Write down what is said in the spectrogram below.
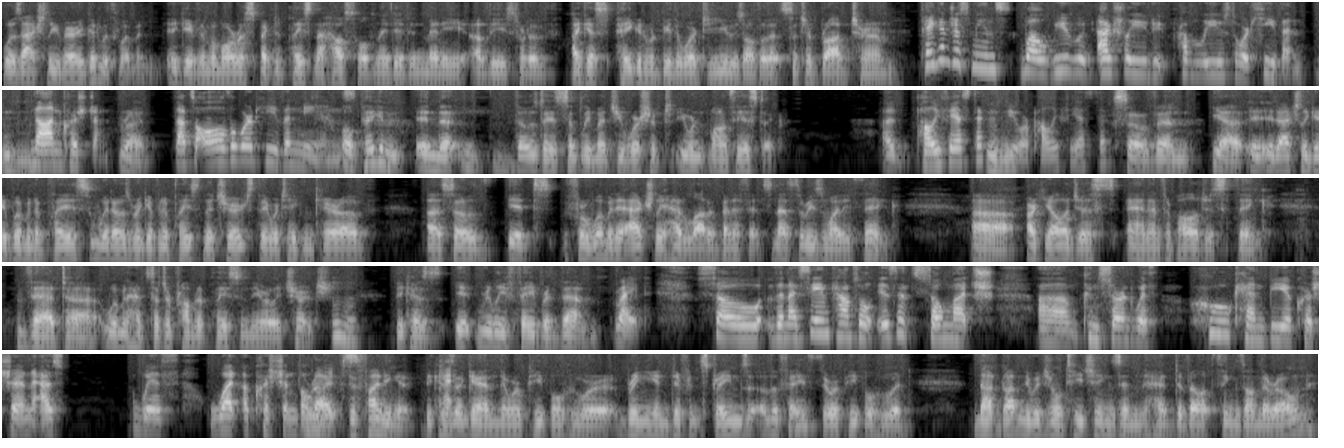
was actually very good with women. It gave them a more respected place in the household than they did in many of these sort of, I guess, pagan would be the word to use, although that's such a broad term. Pagan just means, well, you would actually probably use the word heathen, Mm-hmm. non Christian. Right. That's all the word heathen means. Well, pagan in the, those days simply meant you worshipped, you weren't monotheistic. Uh, polytheistic? Mm-hmm. You were polytheistic? So then, yeah, it, it actually gave women a place. Widows were given a place in the church. They were taken care of. Uh, so it, for women, it actually had a lot of benefits. And that's the reason why they think, uh, archaeologists and anthropologists think that uh, women had such a prominent place in the early church because it really favored them. Right. So the Nicene Council isn't so much um, concerned with who can be a Christian as with what a Christian believes. Right, defining it. Because Okay. again, there were people who were bringing in different strains of the faith. There were people who had not gotten the original teachings and had developed things on their own.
